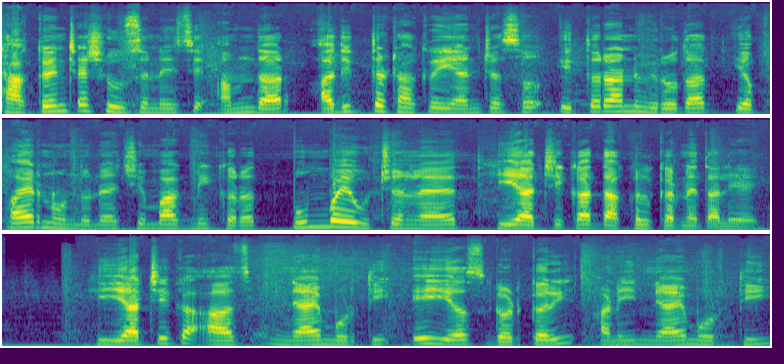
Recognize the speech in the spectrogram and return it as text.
ठाकरेंच्या शिवसेनेचे आमदार आदित्य ठाकरे यांच्यासह इतरांविरोधात एफ आय आर नोंदवण्याची मागणी करत मुंबई उच्च न्यायालयात ही याचिका दाखल करण्यात आली आहे. ही याचिका आज न्यायमूर्ती ए एस गडकरी आणि न्यायमूर्ती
